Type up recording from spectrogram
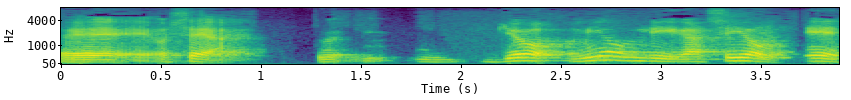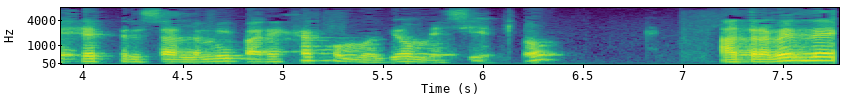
Eh, o sea, yo, mi obligación es expresarle a mi pareja como yo me siento. A través de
